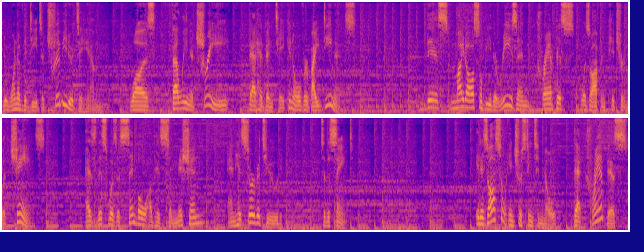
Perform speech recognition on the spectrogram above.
One of the deeds attributed to him was felling a tree that had been taken over by demons. This might also be the reason Krampus was often pictured with chains, as this was a symbol of his submission and his servitude to the saint. It is also interesting to note that Krampus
